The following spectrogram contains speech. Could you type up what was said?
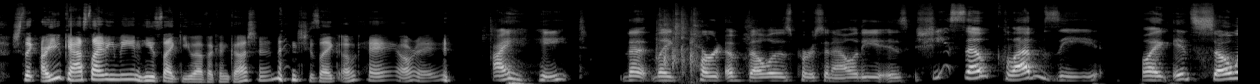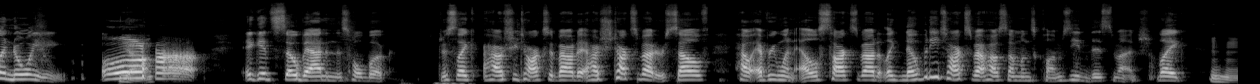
She's like, "Are you gaslighting me?" And he's like, "You have a concussion." And she's like, "Okay, all right." I hate that like part of Bella's personality is she's so clumsy. Like it's so annoying. Oh, it gets so bad in this whole book. Just like how she talks about it, how she talks about herself, how everyone else talks about it. Like nobody talks about how someone's clumsy this much. Like hmm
